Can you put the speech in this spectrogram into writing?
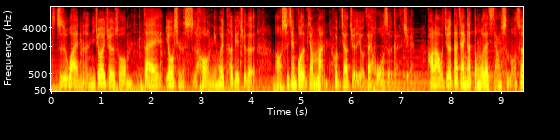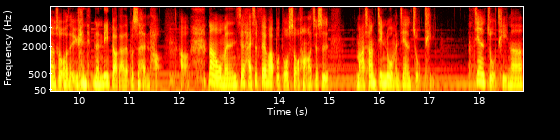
之外呢，你就会觉得说，在悠闲的时候，你会特别觉得，哦，时间过得比较慢，会比较觉得有在活着的感觉。好啦，我觉得大家应该懂我在讲什么。虽然说我的语言 能力表达的不是很好，好，那我们就还是废话不多说哈，就是马上进入我们今天的主题。今天的主题呢，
